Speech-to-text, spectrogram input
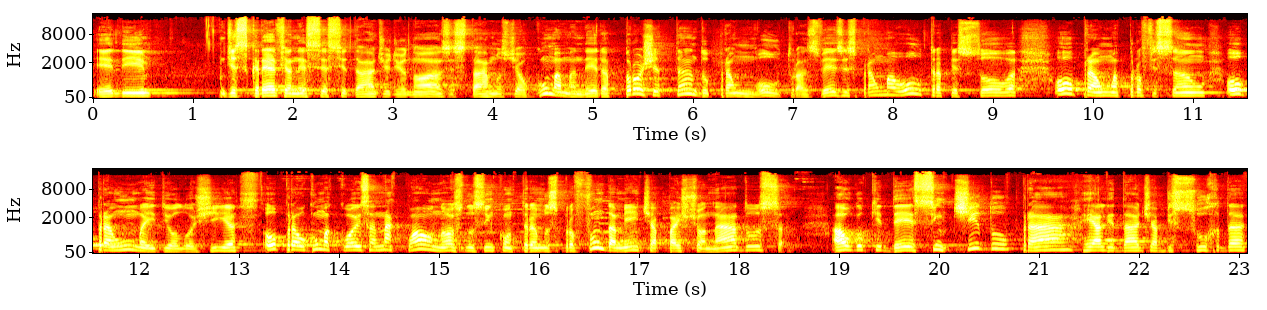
ele descreve a necessidade de nós estarmos, de alguma maneira, projetando para um outro, às vezes para uma outra pessoa, ou para uma profissão, ou para uma ideologia, ou para alguma coisa na qual nós nos encontramos profundamente apaixonados, algo que dê sentido para a realidade absurda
